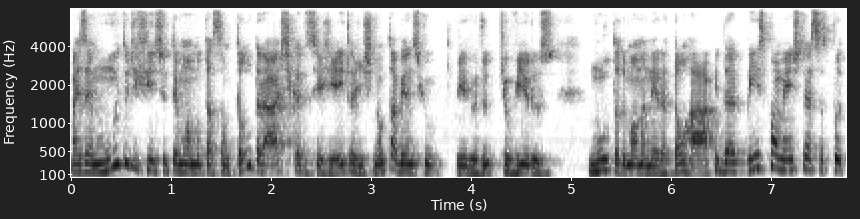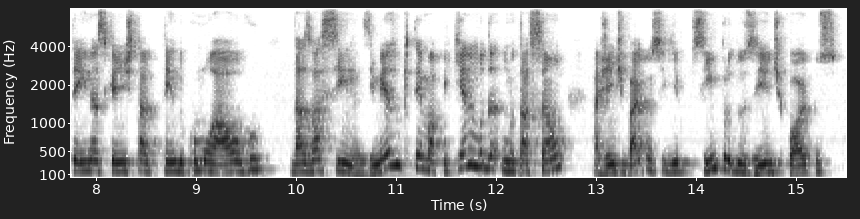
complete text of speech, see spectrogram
mas é muito difícil ter uma mutação tão drástica desse jeito. A gente não está vendo que o, que o vírus muta de uma maneira tão rápida, principalmente nessas proteínas que a gente está tendo como alvo das vacinas. E mesmo que tenha uma pequena mutação, a gente vai conseguir sim produzir anticorpos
